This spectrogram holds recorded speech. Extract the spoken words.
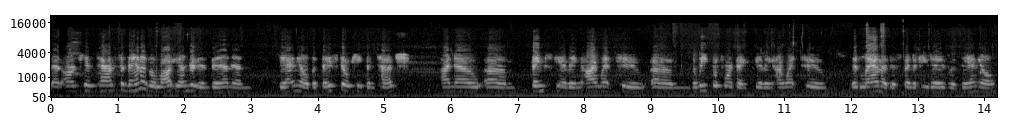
that our kids have. Savannah's a lot younger than Ben and Daniel, but they still keep in touch. I know um, Thanksgiving. I went to um, the week before Thanksgiving. I went to Atlanta to spend a few days with Daniel,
